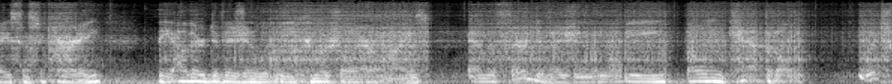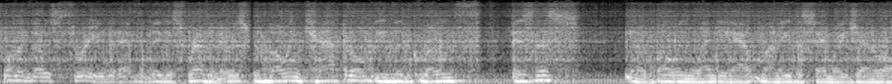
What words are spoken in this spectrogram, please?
space and security. The other division would be commercial airlines. And the third division would be Boeing Capital. Which one of those three would have the biggest revenues? Would Boeing Capital be the growth business? You know, Boeing lending out money the same way General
